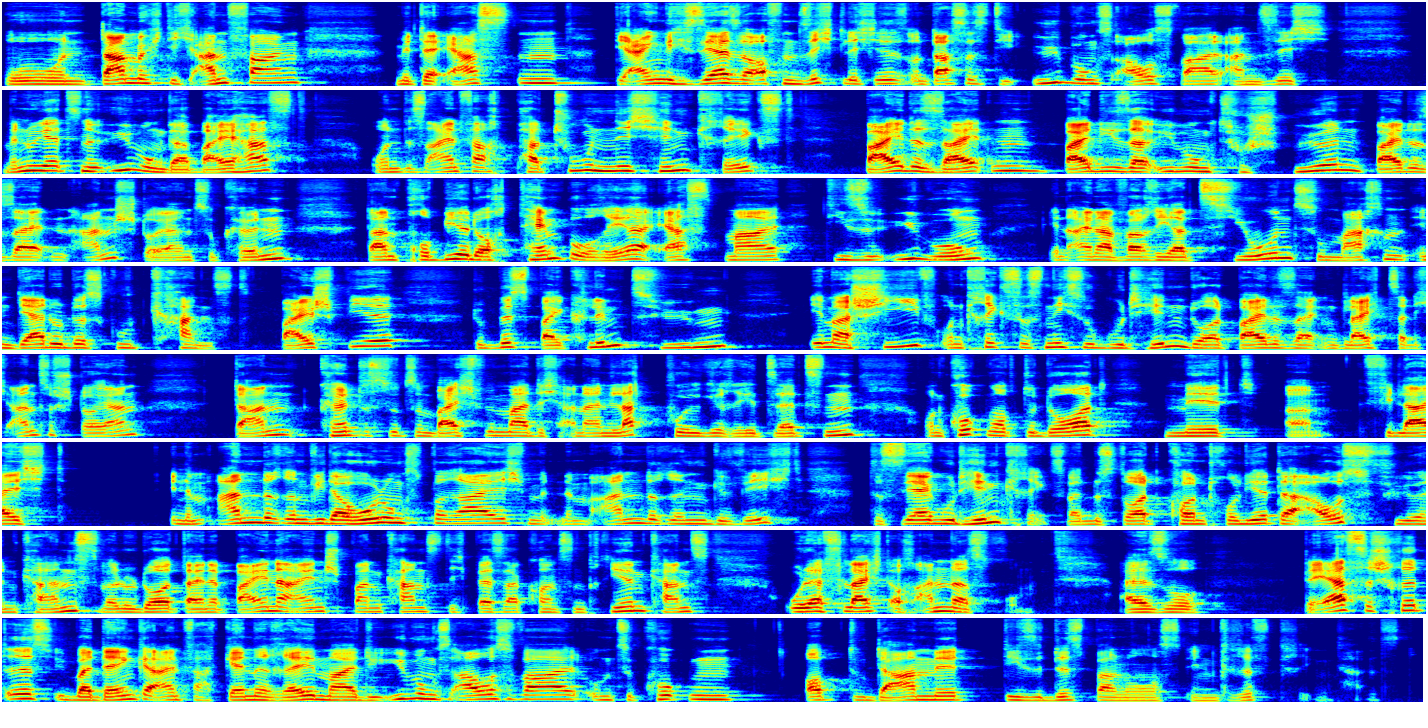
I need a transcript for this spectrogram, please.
Und da möchte ich anfangen mit der ersten, die eigentlich sehr, sehr offensichtlich ist, und das ist die Übungsauswahl an sich. Wenn du jetzt eine Übung dabei hast und es einfach partout nicht hinkriegst, beide Seiten bei dieser Übung zu spüren, beide Seiten ansteuern zu können, dann probier doch temporär erstmal diese Übung in einer Variation zu machen, in der du das gut kannst. Beispiel, du bist bei Klimmzügen immer schief und kriegst es nicht so gut hin, dort beide Seiten gleichzeitig anzusteuern, dann könntest du zum Beispiel mal dich an ein Lat-Pull-Gerät setzen und gucken, ob du dort mit ähm, vielleicht in einem anderen Wiederholungsbereich, mit einem anderen Gewicht das sehr gut hinkriegst, weil du es dort kontrollierter ausführen kannst, weil du dort deine Beine einspannen kannst, dich besser konzentrieren kannst oder vielleicht auch andersrum. Also der erste Schritt ist, überdenke einfach generell mal die Übungsauswahl, um zu gucken, ob du damit diese Disbalance in den Griff kriegen kannst.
